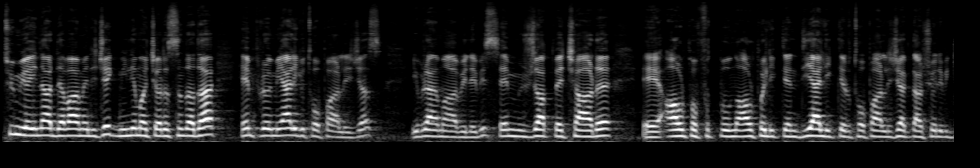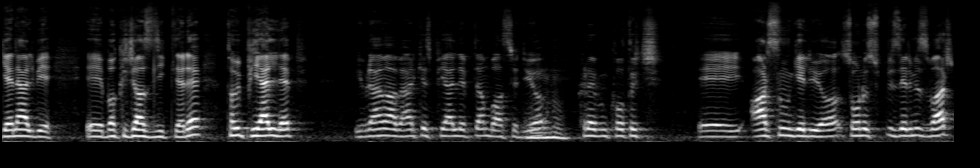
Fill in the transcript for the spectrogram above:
tüm yayınlar devam edecek. Milli maç arasında da hem Premier Ligi toparlayacağız. İbrahim abiyle biz hem Müjdat ve Çağrı e, Avrupa futbolunu, Avrupa liglerini, diğer ligleri toparlayacaklar. Şöyle bir genel bir e, bakacağız liglere. Tabii PL Lab. İbrahim abi herkes PL Lab'den bahsediyor. Craven Cottage, e, Arsenal geliyor. Sonra sürprizlerimiz var.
